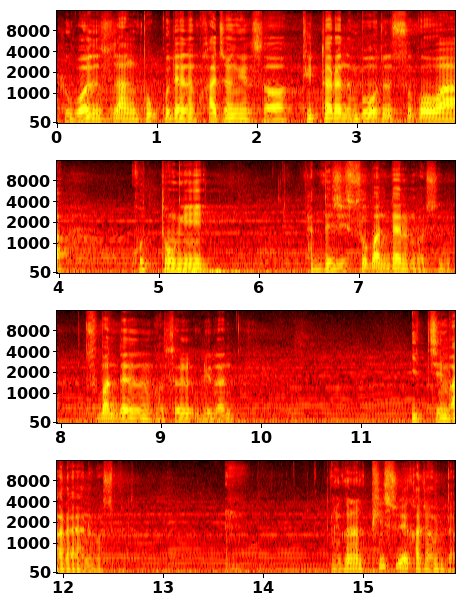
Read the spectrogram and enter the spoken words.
그 원상복구되는 과정에서 뒤따르는 모든 수고와 고통이 반드시 수반되는 것은 수반되는 것을 우리는 잊지 말아야 하는 것입니다. 이거는 필수의 과정입니다.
